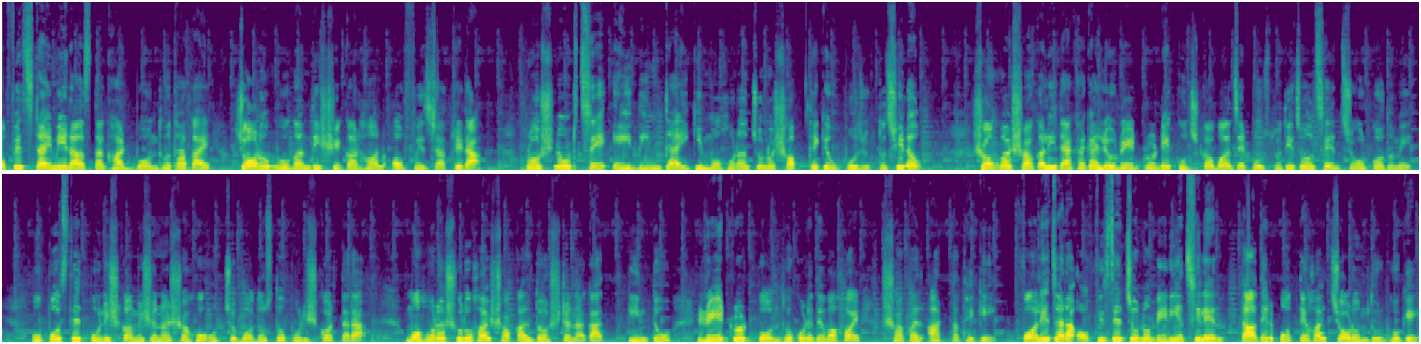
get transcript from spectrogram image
অফিস টাইমে রাস্তাঘাট বন্ধ থাকায় চরম ভোগান্তির শিকার হন অফিস যাত্রীরা। প্রশ্ন উঠছে, এই দিনটাই কি মহড়ার জন্য সবথেকে উপযুক্ত ছিল? সোমবার সকালেই দেখা গেল রেড রোডে কুচকাওয়াজের প্রস্তুতি চলছে জোর কদমে। উপস্থিত পুলিশ কমিশনার সহ উচ্চপদস্থ পুলিশ কর্তারা। মহড়া শুরু হয় সকাল দশটা নাগাদ, কিন্তু রেড রোড বন্ধ করে দেওয়া হয় সকাল আটটা থেকে। ফলে যারা অফিসের জন্য বেরিয়েছিলেন, তাদের পড়তে হয় চরম দুর্ভোগে।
